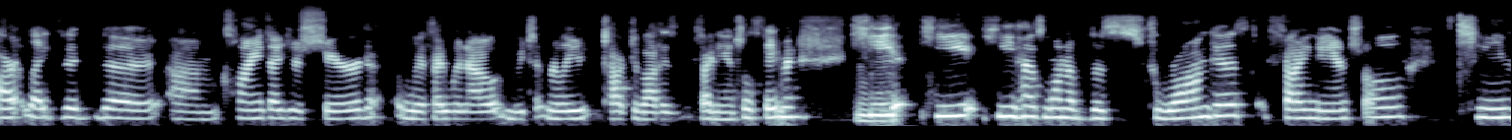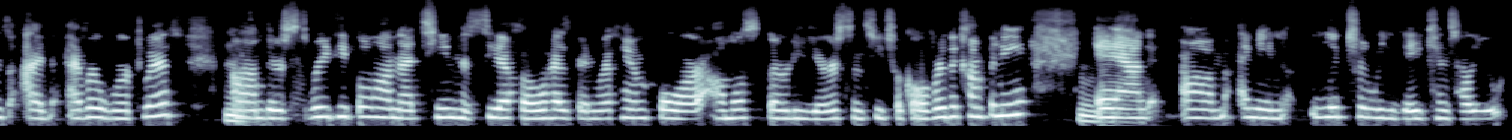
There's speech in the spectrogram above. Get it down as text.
our like the the um, client I just shared with, I went out and we t- really talked about his financial statement. Mm-hmm. He he he has one of the strongest financial teams I've ever worked with. Mm. Um, there's three people on that team. His CFO has been with him for almost 30 years since he took over the company. Mm. And um, I mean, literally, they can tell you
